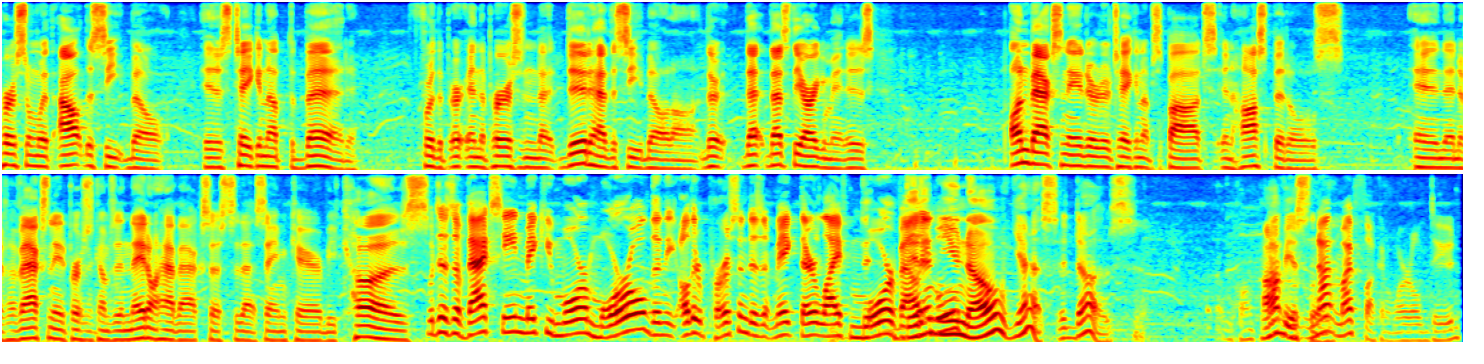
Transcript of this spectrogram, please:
person without the seatbelt is taking up the bed for the per- and the person that did have the seatbelt on, there that that's the argument is unvaccinated are taking up spots in hospitals and then if a vaccinated person comes in they don't have access to that same care because But does a vaccine make you more moral than the other person? Does it make their life more valuable? didn't you know yes it does Not- obviously Not in my fucking world, dude.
